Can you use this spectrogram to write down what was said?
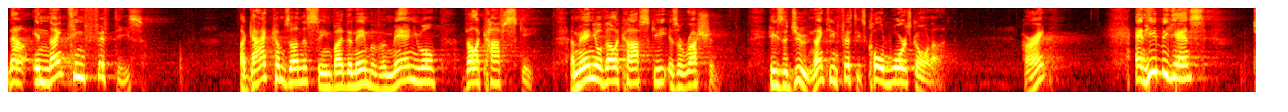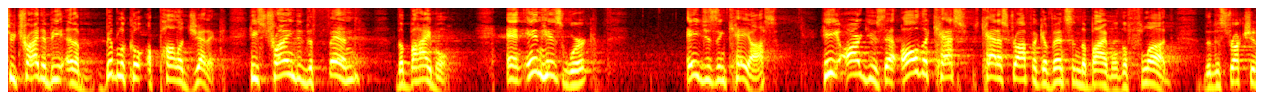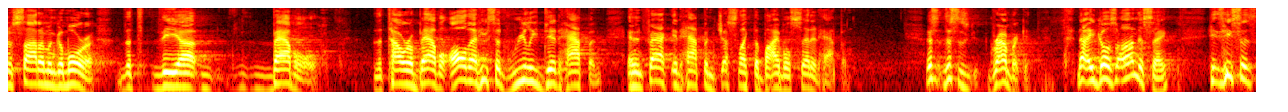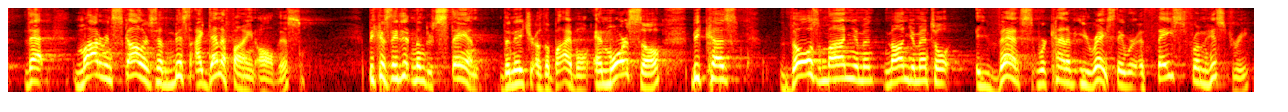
Now, in 1950s, a guy comes on the scene by the name of Immanuel Velikovsky. Immanuel Velikovsky is a Russian. He's a Jew. 1950s, Cold War's going on. All right? And he begins to try to be a biblical apologetic. He's trying to defend the Bible. And in his work, Ages in Chaos, he argues that all the catastrophic events in the Bible, the flood, the destruction of Sodom and Gomorrah, the, the uh, Babel, the Tower of Babel, all that he said really did happen. And in fact, it happened just like the Bible said it happened. This, this is groundbreaking. Now, he goes on to say, he, he says that modern scholars have misidentifying all this because they didn't understand the nature of the Bible, and more so because those monument, monumental events were kind of erased. They were effaced from history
